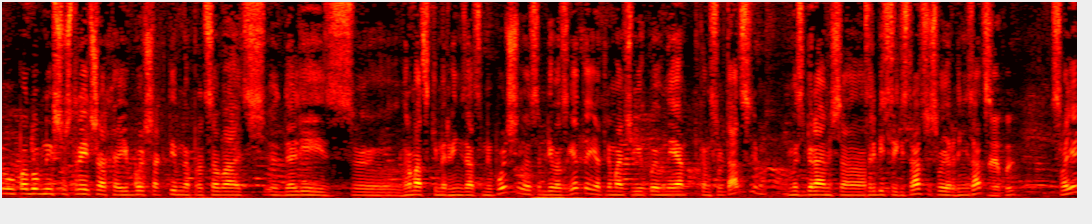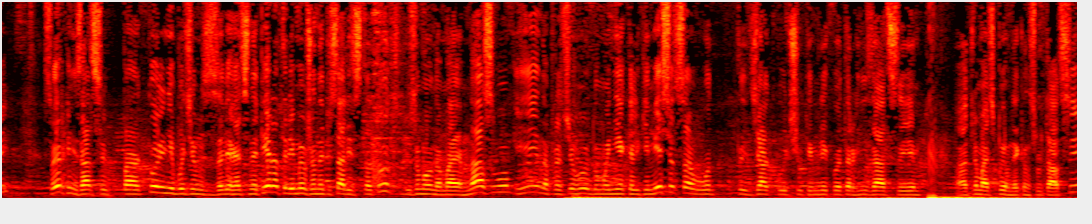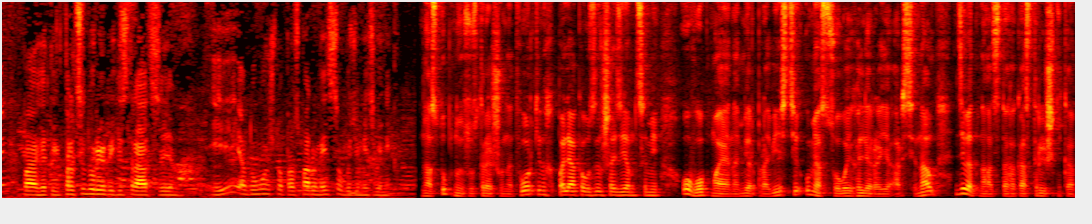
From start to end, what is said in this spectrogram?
у падобных сустрэчах а і больш актыўна працаваць далей з э, грамадскімі арганізацыямі Польшы асабліва з гэтай атрымаць у іх пэўныя кансультацыі мы збіраемся зрабіць рэгістрацыю сваёй А арганізацыі якой? сваёй сваёй арганізацыі пакуль не будзем забегаць наперад але мы ўжо напісалі статут безумоўна маем назву і на працягу думаю некалькі месяцаў вот дзякуючы у тым ліку этой арганізацыі атрымаць пэўныя кансультацыі па гэтай працэдуры рэгістрацыі і я думаю што праз пару месяцаў будзем мець вынік Наступную сустрэчу нетворкінг палякаў з іншаземцамі ОВОП мае намер правесці ў мясцовай галерэі арсенал 19 кастрычніка.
